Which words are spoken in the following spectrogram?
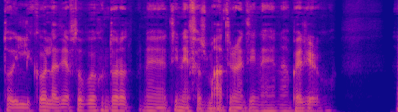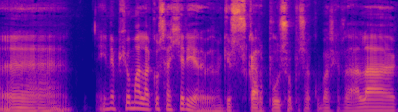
το υλικό, δηλαδή αυτό που έχουν τώρα, που είναι, τι είναι εφασμάτιο, τι είναι ένα περίεργο. Ε, είναι πιο μαλακό στα χέρια, ρε, και στους καρπούς όπως ακουμπάς και αυτά, αλλά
